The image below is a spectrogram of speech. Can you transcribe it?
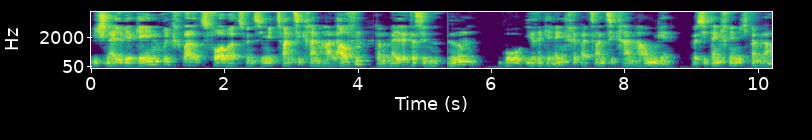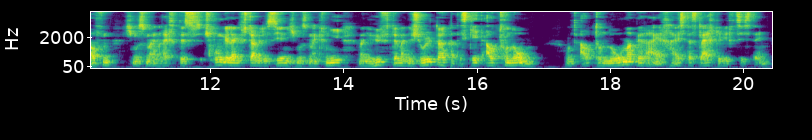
wie schnell wir gehen, rückwärts, vorwärts. Wenn Sie mit 20 kmh laufen, dann meldet das im Hirn, wo Ihre Gelenke bei 20 kmh umgehen. Weil Sie denken ja nicht beim Laufen, ich muss mein rechtes Sprunggelenk stabilisieren, ich muss mein Knie, meine Hüfte, meine Schulter. Das geht autonom. Und autonomer Bereich heißt das Gleichgewichtssystem.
